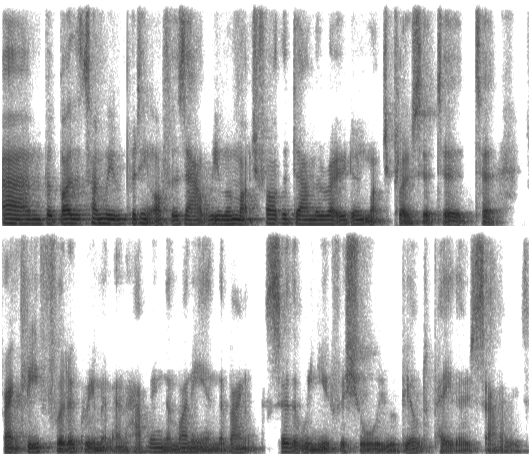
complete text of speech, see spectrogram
Um, but by the time we were putting offers out, we were much farther down the road and much closer to, to frankly, full agreement and having the money in the bank so that we knew for sure we would be able to pay those salaries.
